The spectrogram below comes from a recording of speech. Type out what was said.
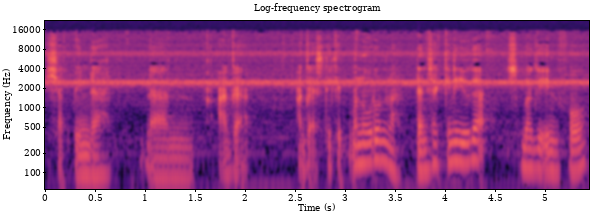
Shaq pindah dan agak agak sedikit menurun lah. Dan Shaq ini juga sebagai info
